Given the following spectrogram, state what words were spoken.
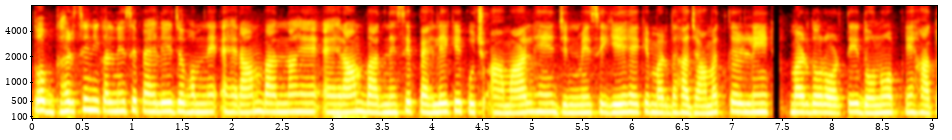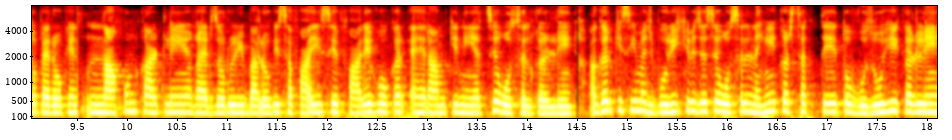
تو اب گھر سے نکلنے سے پہلے جب ہم نے احرام باندھنا ہے احرام باندھنے سے پہلے کے کچھ اعمال ہیں، جن میں سے یہ ہے کہ مرد حجامت کر لیں۔ مرد اور عورتیں دونوں اپنے ہاتھوں پیروں کے ناخن کاٹ لیں۔ غیر ضروری بالوں کی صفائی سے فارغ ہو کر احرام کی نیت سے غسل کر لیں۔ اگر کسی مجبوری کی وجہ سے غسل نہیں کر سکتے تو وضو ہی کر لیں۔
